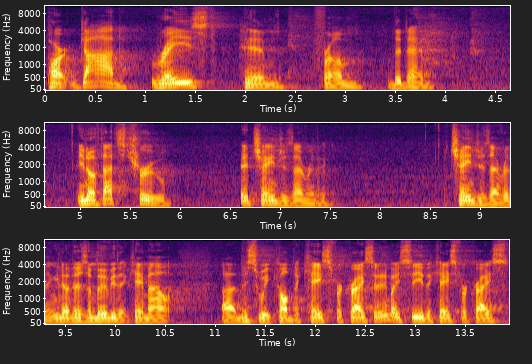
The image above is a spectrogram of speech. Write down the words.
part. God raised him from the dead. You know, if that's true, it changes everything. changes everything. You know, there's a movie that came out uh, this week called The Case for Christ. Did anybody see The Case for Christ?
